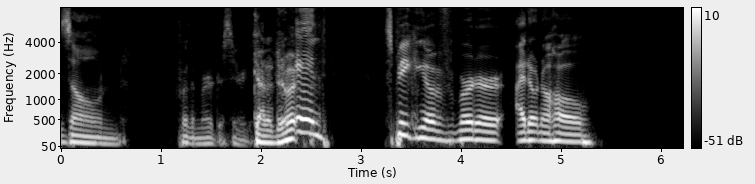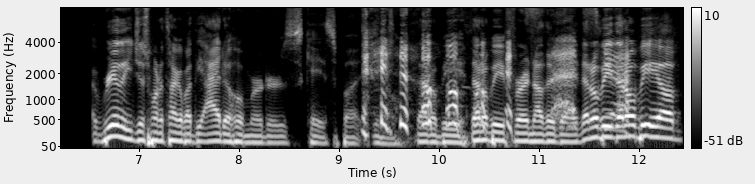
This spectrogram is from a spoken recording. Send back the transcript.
zone for the murder series. Got to do it. And speaking of murder, I don't know how. I really just want to talk about the Idaho murders case, but you I know, that'll be that'll be for another day. That'll be yeah. that'll be a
